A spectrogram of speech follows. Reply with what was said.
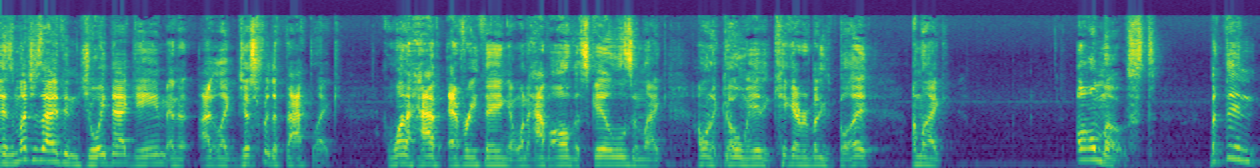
as much as I've enjoyed that game, and I like just for the fact, like, I want to have everything, I want to have all the skills, and like, I want to go in and kick everybody's butt. I'm like, almost. But then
